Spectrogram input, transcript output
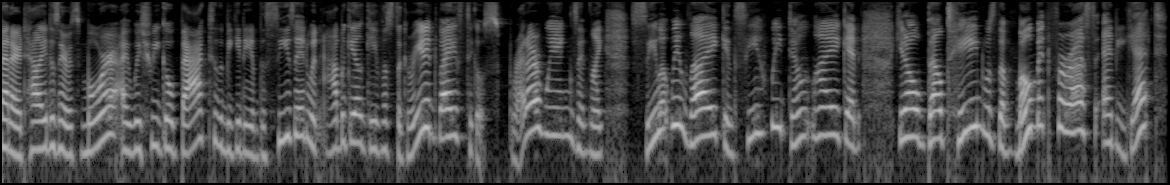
better. Tally deserves more. I wish we go back to the beginning of the season when Abigail gave us the great advice to go spread our wings and like see what we like and see if we don't like. And you know, Beltane was the moment for us, and yet.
